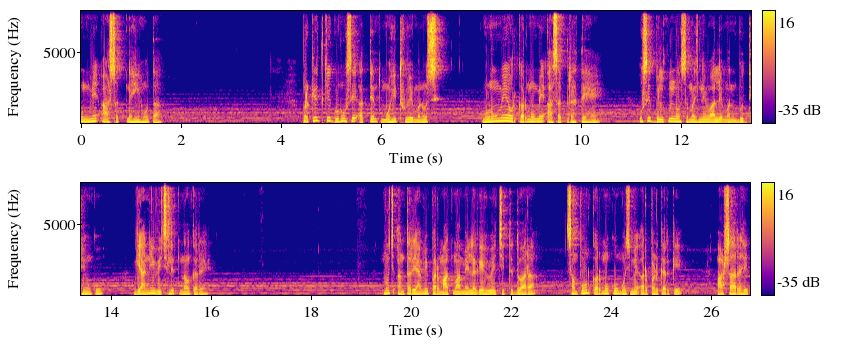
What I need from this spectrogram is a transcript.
उनमें आसक्त नहीं होता। प्रकृति के गुणों से अत्यंत मोहित हुए मनुष्य गुणों में और कर्मों में आसक्त रहते हैं। उसे बिल्कुल न समझने वाले मन बुद्धियों को ज्ञानी विचलित न करें। मुझ अंतर्यामी परमात्मा में लगे हुए चित्त द्वारा संपूर्ण कर्मों को मुझमें अर्पण करके आशा रहित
